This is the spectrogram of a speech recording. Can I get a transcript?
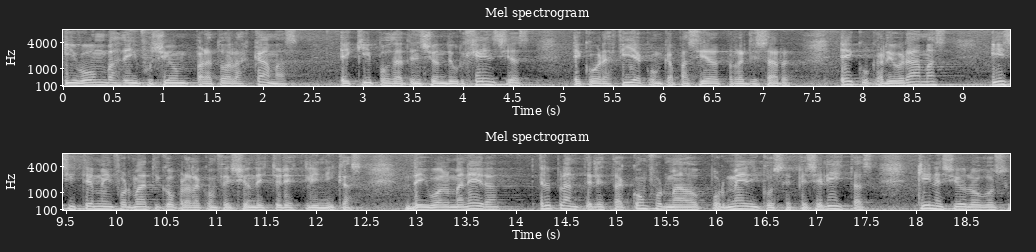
y bombas de infusión para todas las camas, equipos de atención de urgencias, ecografía con capacidad para realizar ecocardiogramas y sistema informático para la confección de historias clínicas. De igual manera, el plantel está conformado por médicos especialistas, kinesiólogos,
